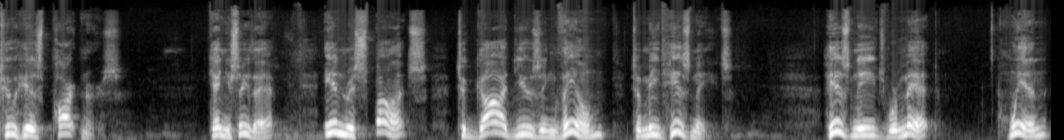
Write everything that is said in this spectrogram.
to his partners. Can you see that? In response to God using them to meet His needs. His needs were met when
